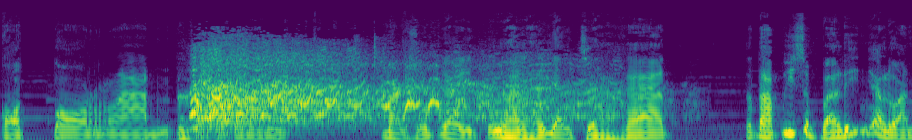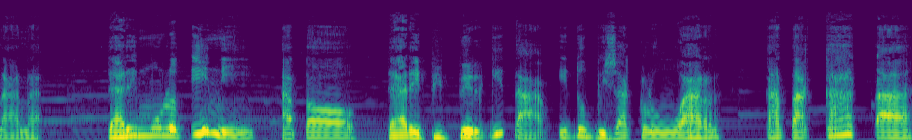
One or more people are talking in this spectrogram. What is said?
kotoran. kotoran. Maksudnya itu hal-hal yang jahat. Tetapi sebaliknya loh anak-anak. Dari mulut ini atau dari bibir kita itu bisa keluar kata-kata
